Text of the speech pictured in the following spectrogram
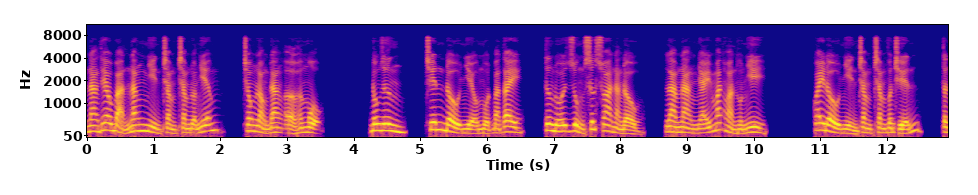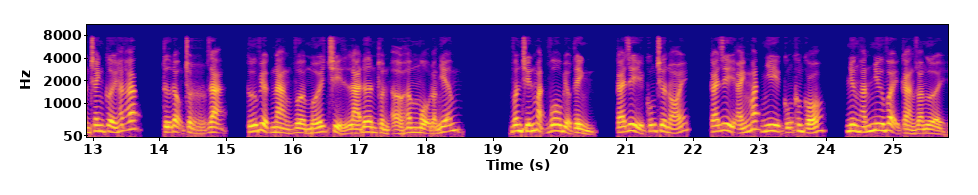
nàng theo bản năng nhìn chằm chằm đoạn nhiễm, trong lòng đang ở hâm mộ. Đông dưng, trên đầu nhiều một bàn tay, tương đối dùng sức xoa nàng đầu, làm nàng nháy mắt hoàn hồn nhi. Quay đầu nhìn chằm chằm vân chiến, tần tranh cười hắc hắc, tự động chuẩn dạ, cứ việc nàng vừa mới chỉ là đơn thuần ở hâm mộ đoạn nhiễm. Vân chiến mặt vô biểu tình, cái gì cũng chưa nói, cái gì ánh mắt nhi cũng không có, nhưng hắn như vậy càng doa người.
